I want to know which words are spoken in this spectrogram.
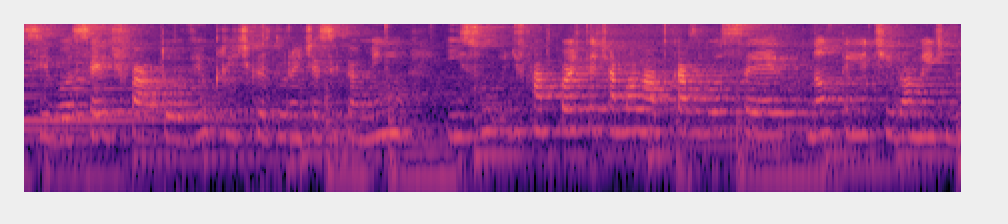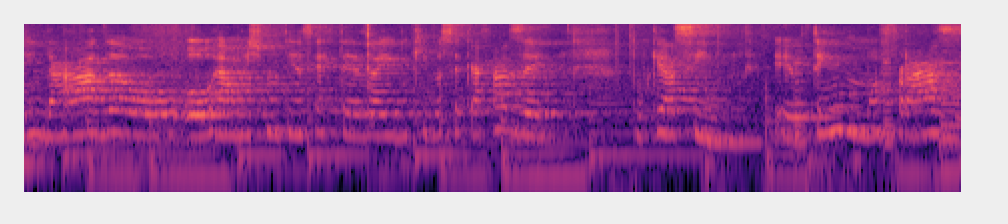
se você de fato ouviu críticas durante esse caminho, isso de fato pode ter te abalado caso você não tenha tido a mente blindada ou, ou realmente não tenha certeza aí do que você quer fazer. Porque assim, eu tenho uma frase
